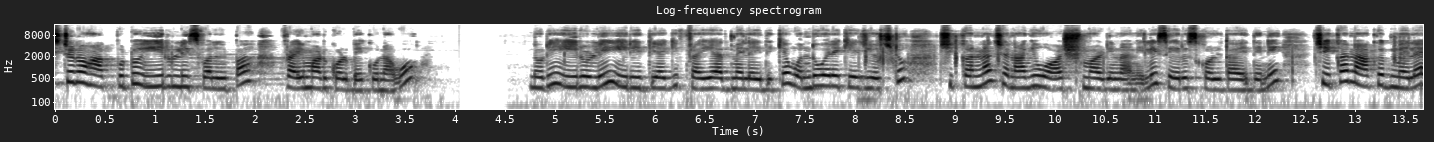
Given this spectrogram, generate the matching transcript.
ಇಷ್ಟನ್ನು ಹಾಕ್ಬಿಟ್ಟು ಈರುಳ್ಳಿ ಸ್ವಲ್ಪ ಫ್ರೈ ಮಾಡ್ಕೊಳ್ಬೇಕು ನಾವು. ನೋಡಿ ಈರುಳ್ಳಿ ಈ ರೀತಿಯಾಗಿ ಫ್ರೈ ಆದಮೇಲೆ ಇದಕ್ಕೆ ಒಂದೂವರೆ ಕೆ ಜಿಯಷ್ಟು ಚಿಕನ್ನ ಚೆನ್ನಾಗಿ ವಾಶ್ ಮಾಡಿ ನಾನಿಲ್ಲಿ ಸೇರಿಸ್ಕೊಳ್ತಾ ಇದ್ದೀನಿ. ಚಿಕನ್ ಹಾಕಿದ್ಮೇಲೆ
